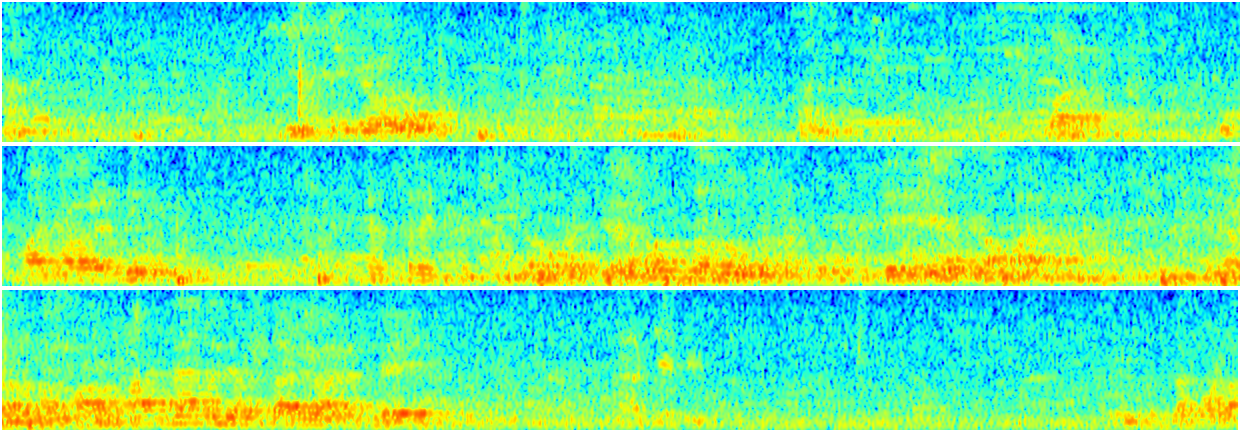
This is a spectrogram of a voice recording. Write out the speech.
ఇడ్లీ ఇడ్లీకి ఎవరు ఆ? వడ ఉప్మాకి ఎవరండి అందరూ ఒక సిలబస్ చదువుకున్నట్టు ఒకటే సమానం ఎవరన్నా పొరపాటున చెప్తారు అంటే ఇంత కూడా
